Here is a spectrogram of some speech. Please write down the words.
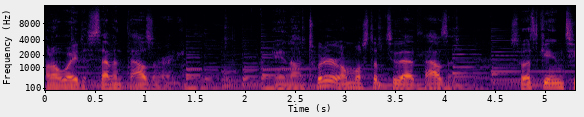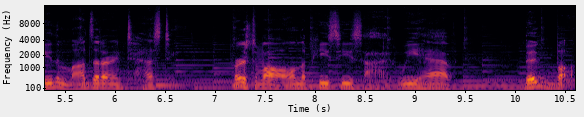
On our way to 7,000 already. And on Twitter, almost up to that 1,000. So let's get into the mods that are in testing. First of all, on the PC side, we have Big Ball.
